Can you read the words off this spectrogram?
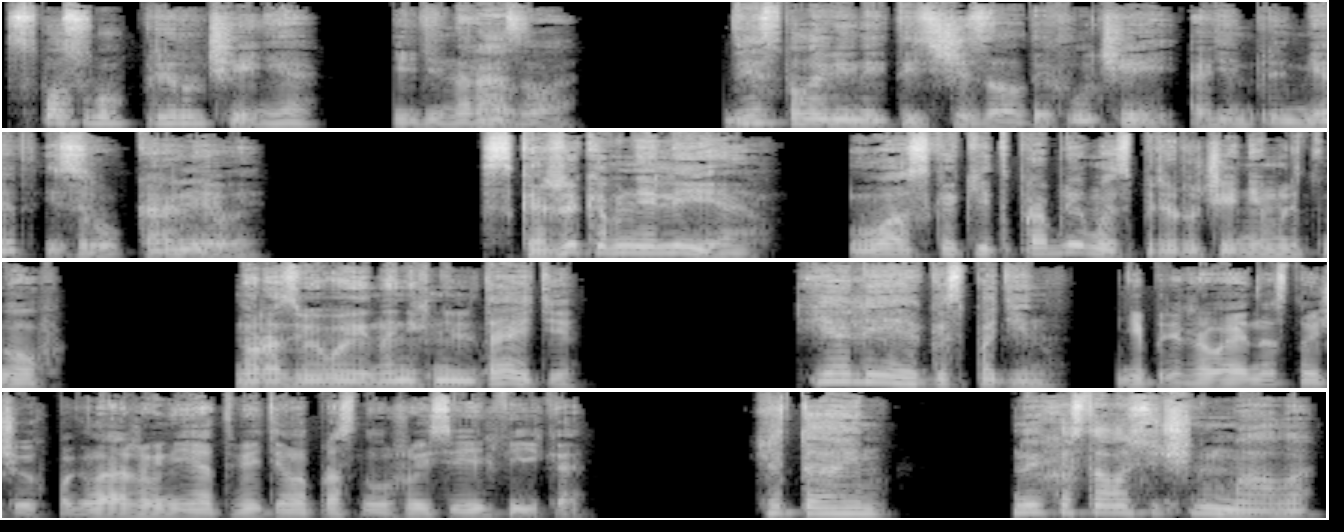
способу приручения, единоразово. Две с половиной тысячи золотых лучей, один предмет из рук королевы. «Скажи-ка мне, Лия, у вас какие-то проблемы с приручением летунов? Но разве вы на них не летаете?» «Я Лея, господин», — не прерывая настойчивых поглаживаний, ответила проснувшаяся эльфийка. «Летаем, но их осталось очень мало.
